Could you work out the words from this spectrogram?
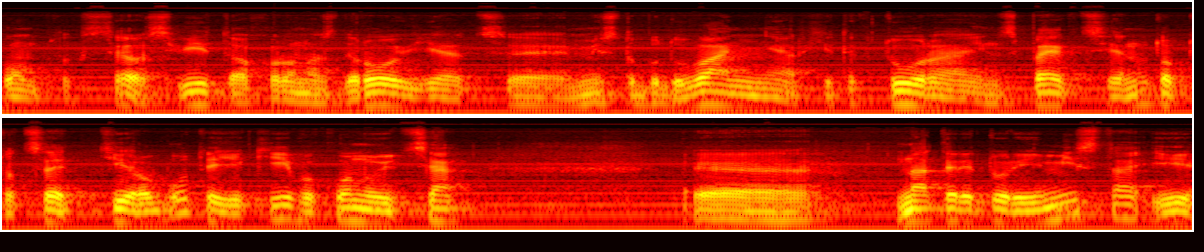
комплекс, це освіта, охорона здоров'я, це містобудування, архітектура, інспекція. Ну, тобто це ті роботи, які виконуються е, на території міста і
